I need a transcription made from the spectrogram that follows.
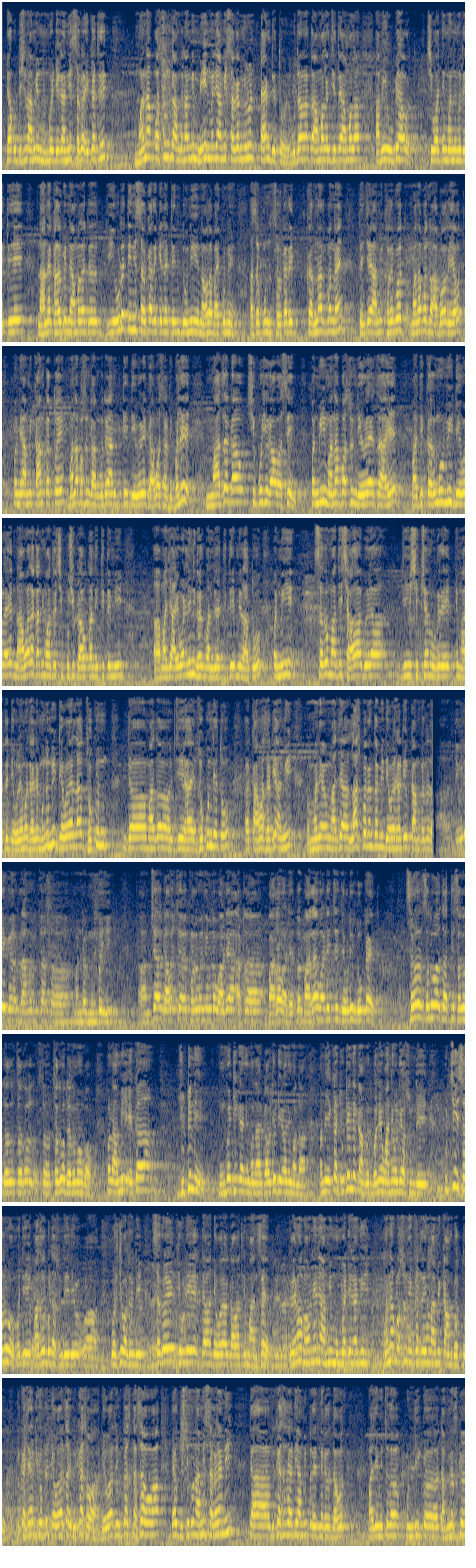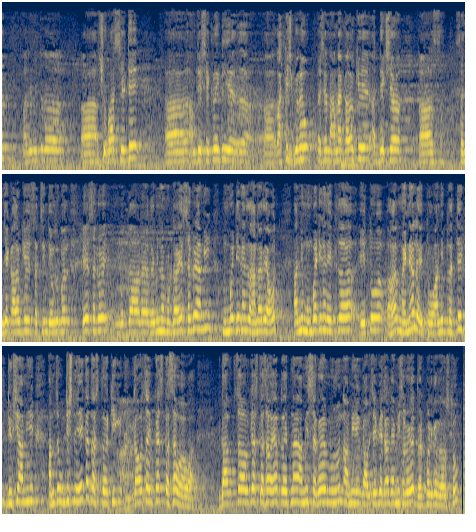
या उद्देशाने आम्ही मुंबई ठिकाणी सगळं एकत्रित मनापासून काम करतो. आणि मेन म्हणजे आम्ही सगळं मिळून टाईम देतो उदाहरणार्थ आम्हाला जिथे आम्हाला आम्ही उभे आहोत शिवाजी मंदिरमध्ये ते नाना काळकेंनी आम्हाला एवढं त्यांनी सहकार्य केलं त्यांनी दोन्ही नवरा बायकोने असं कोण सहकार्य करणार पण नाही. त्यांचे आम्ही खरोखर मनापासून आभार यावत पण आम्ही काम करतोय मनापासून काम करतोय आणि ते देवळे गावासाठी. भले माझं गाव शिपूजी गाव असेल पण मी मनापासून देवळ्याचं आहे. माझी कर्मभूमी देवळ आहे नावाला खाली माझं शिपूशी गाव खाली तिथे मी माझ्या आईवडिलांनी घर बांधलेलं आहे तिथे मी राहतो. पण मी सर्व माझी शाळा वेळा जी शिक्षण वगैरे ते माझं देवळ्यामध्ये झाले. म्हणून मी देवळ्याला झोकून द- माझं जे आहे झोकून देतो कामासाठी. आणि मी म्हणजे माझ्या लास्टपर्यंत मी देवळ्यासाठी काम करत राहतो. देवळे ग- ग्रामविकास मंडळ मुंबई. आमच्या गावाच्या खरं म्हणजे मला वाड्या अठरा बारा वाड्या आहेत. पण बारा वाड्याचे जेवढे लोक आहेत सर्व सर्व जाती सर्व धर्म सर्व सर्व धर्मभाव पण आम्ही एका जुटीने मुंबई ठिकाणी म्हणा गावच्या ठिकाणी म्हणा आम्ही एका जुटीने काम करतो. भले वाणेवडे असून दे कुठचीही सर्व म्हणजे बाजारपेठ असून दे देव वरची असून दे सगळे जेवढे त्या देवळा गावातली माणसं आहेत प्रेमाभावनेने आम्ही मुंबई ठिकाणी मनापासून एकत्र येऊन आम्ही काम करतो. ते कशासाठी करतो? देवळाचा विकास व्हावा. देवळाचा विकास कसा व्हावा या दृष्टिकोन आम्ही सगळ्यांनी त्या विकासासाठी आम्ही प्रयत्न करत आहोत. माझे मित्र पुंडलिक अ, धामनसकर माझे मित्र सुभाष शेटे आमचे सेक्रेटरी राकेश गुरव तसे नाना काळोखे अध्यक्ष स- संजय काळोखे सचिन देवरुकर हे सगळे मुद्दार रवींद्र मुद्दार हे सगळे आम्ही मुंबई ठिकाणी राहणारे आहोत. आणि मुंबई ठिकाणी एकत्र येतो हर महिन्याला येतो. आणि प्रत्येक दिवशी आम्ही आमचं उद्दिष्ट एकच असतं की गावचा विकास कसा व्हावा. गावचा विकास कसा व्हावा या प्रयत्न आम्ही सगळे मिळून आम्ही गावच्या विकासासाठी आम्ही सगळे धडपड करत असतो.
